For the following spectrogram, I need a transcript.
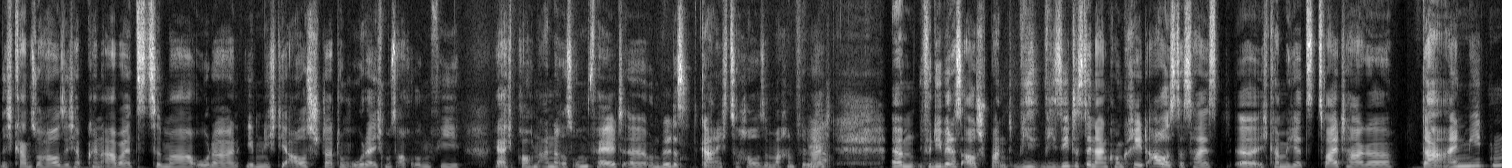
ich kann zu Hause, ich habe kein Arbeitszimmer oder eben nicht die Ausstattung oder ich muss auch irgendwie, ja, ich brauche ein anderes Umfeld äh, und will das gar nicht zu Hause machen vielleicht. Ja. Ähm, für die wäre das ausspannend. Wie, wie sieht es denn dann konkret aus? Das heißt, äh, ich kann mich jetzt zwei Tage da einmieten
